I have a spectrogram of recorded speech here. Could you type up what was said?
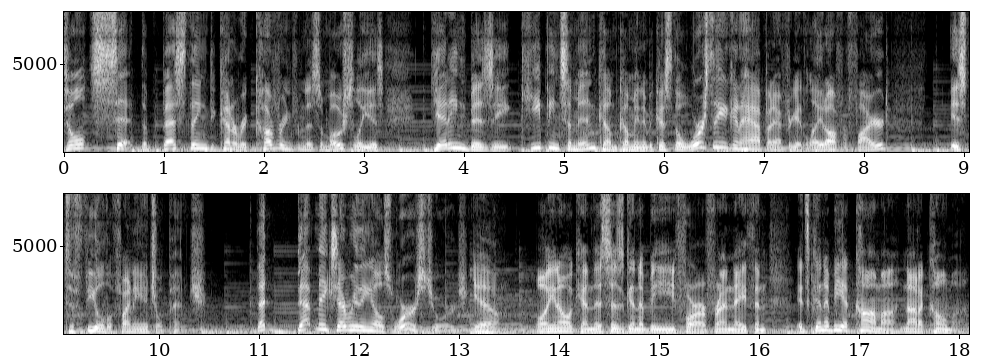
don't sit. The best thing to kind of recovering from this emotionally is getting busy, keeping some income coming in because the worst thing that can happen after getting laid off or fired is to feel the financial pinch. That that makes everything else worse, George. Yeah. Well, you know what, Ken? This is going to be for our friend Nathan. It's going to be a comma, not a coma.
